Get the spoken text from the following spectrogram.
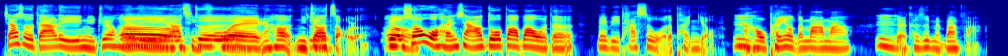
家属打理、女眷回礼，嗯然后请对复位，然后你就要走了。嗯有时候我很想要多抱抱我的，maybe 他是我的朋友，嗯然后我朋友的妈妈，嗯对，可是没办法，嗯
